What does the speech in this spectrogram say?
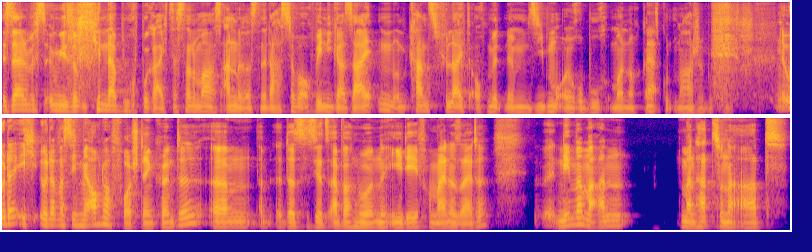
es sei denn, du bist irgendwie so im Kinderbuchbereich. Das ist noch mal was anderes. Ne? Da hast du aber auch weniger Seiten und kannst vielleicht auch mit einem 7-Euro-Buch immer noch ganz ja. gut Marge bekommen. Oder ich, oder was ich mir auch noch vorstellen könnte, ähm, das ist jetzt einfach nur eine Idee von meiner Seite. Nehmen wir mal an, man hat so eine Art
